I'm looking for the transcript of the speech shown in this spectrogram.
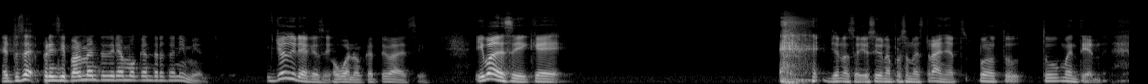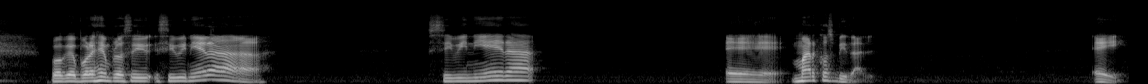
entonces principalmente diríamos que entretenimiento. Yo diría que sí. O bueno, ¿qué te iba a decir? Iba a decir que. yo no sé, yo soy una persona extraña. Bueno, tú, tú me entiendes. Porque, por ejemplo, si, si viniera. Si viniera. eh, Marcos Vidal. Ey,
